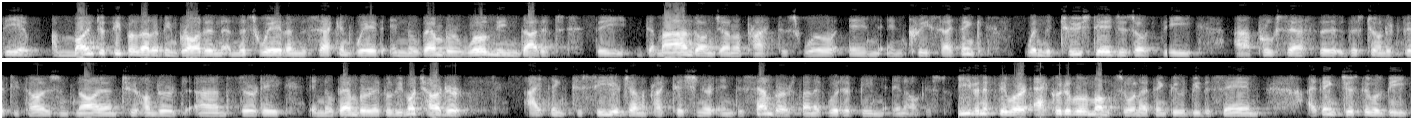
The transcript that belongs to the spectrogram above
the amount of people that are being brought in in this wave and the second wave in November will mean that it, the demand on general practice will in, increase. I think when the two stages of the uh, process, the, this 250,000 now and 230 in November, it will be much harder I think, to see your general practitioner in December than it would have been in August. Even if they were equitable months, so and I think they would be the same. I think just there will be,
